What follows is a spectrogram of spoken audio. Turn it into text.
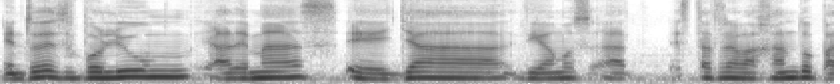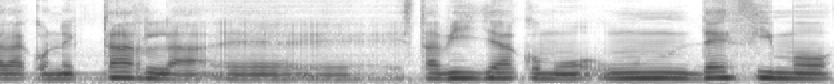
Entonces Volume además ya, digamos, está trabajando para conectarla, esta villa como un décimo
